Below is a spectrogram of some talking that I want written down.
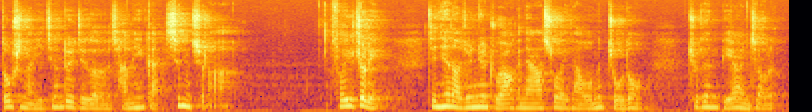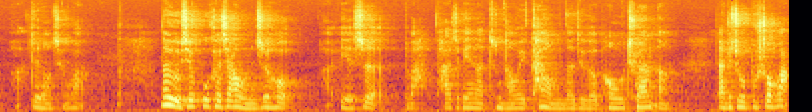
都是呢，已经对这个产品感兴趣了啊，所以这里今天呢，君君主要跟大家说一下，我们主动去跟别人交流啊，这种情况。那有些顾客加我们之后啊，也是对吧？他这边呢，经常会看我们的这个朋友圈啊，但是就是不说话。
